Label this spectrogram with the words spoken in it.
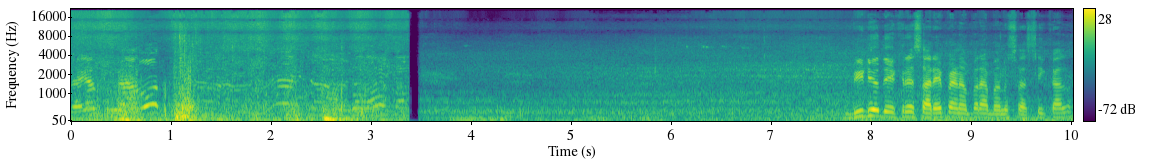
ਨਜ਼ਾਰਾ ਪੂਰਾ ਉਹ ਵੀਡੀਓ ਦੇਖ ਰਹੇ ਸਾਰੇ ਭੈਣਾਂ ਭਰਾਵਾਂ ਨੂੰ ਸਤਿ ਸ੍ਰੀ ਅਕਾਲ।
